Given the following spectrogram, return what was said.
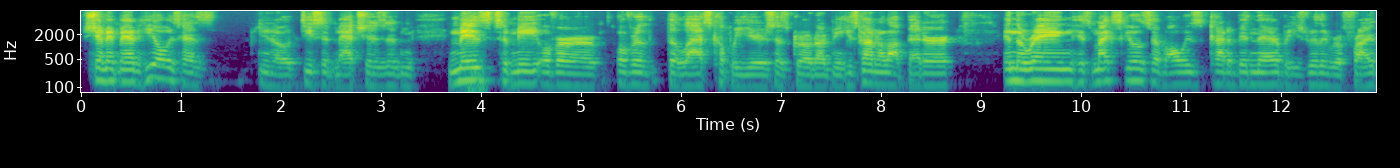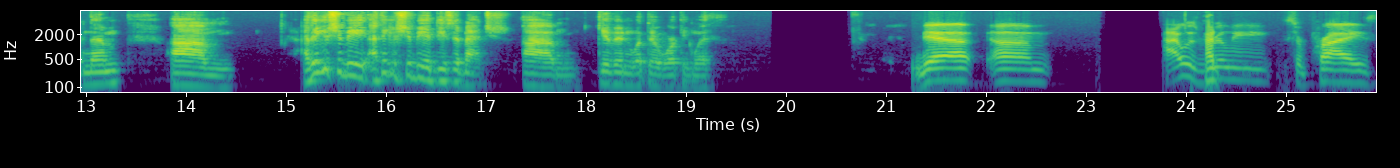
Shane McMahon, he always has, you know, decent matches and Miz to me over over the last couple years has grown on me. He's gotten a lot better in the ring. His mic skills have always kind of been there, but he's really refined them. Um I think it should be. I think it should be a decent match, um, given what they're working with. Yeah, um, I was I- really surprised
